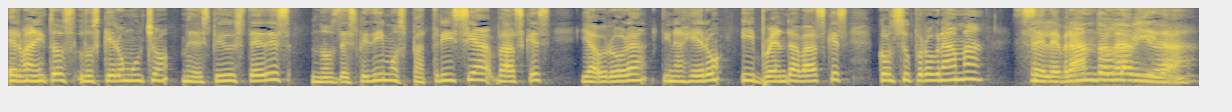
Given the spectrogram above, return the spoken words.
Hermanitos, los quiero mucho. Me despido de ustedes. Nos despedimos, Patricia Vázquez y Aurora Tinajero y Brenda Vázquez con su programa Celebrando, la vida.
